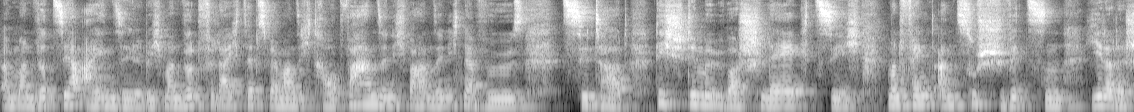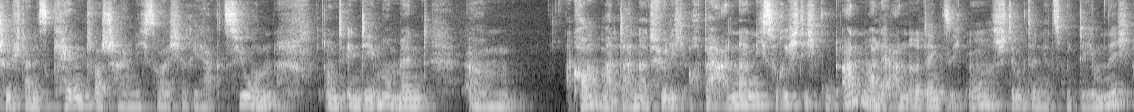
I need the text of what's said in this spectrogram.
äh, man wird sehr einsilbig, man wird vielleicht, selbst wenn man sich traut, wahnsinnig, wahnsinnig nervös, zittert, die Stimme überschlägt sich, man fängt an zu schwitzen. Jeder, der schüchtern ist, kennt wahrscheinlich solche Reaktionen. Und in dem Moment ähm, kommt man dann natürlich auch bei anderen nicht so richtig gut an, weil der andere denkt sich, oh, was stimmt denn jetzt mit dem nicht?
